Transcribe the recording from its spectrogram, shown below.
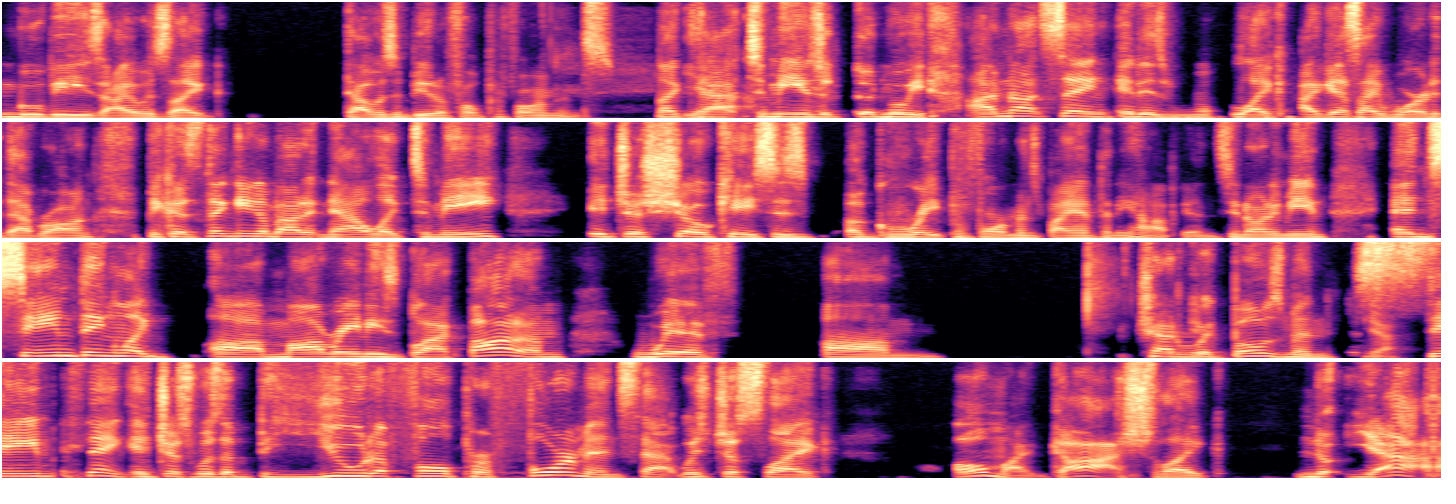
movies I was like, that was a beautiful performance. Like Yeah. that to me is a good movie. I'm not saying it is like, I guess I worded that wrong because thinking about it now, like to me, it just showcases a great performance by Anthony Hopkins. You know what I mean? And same thing like uh Ma Rainey's Black Bottom with um Chadwick Boseman, Yeah. same thing. It just was a beautiful performance that was just like, oh my gosh, like no, yeah,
